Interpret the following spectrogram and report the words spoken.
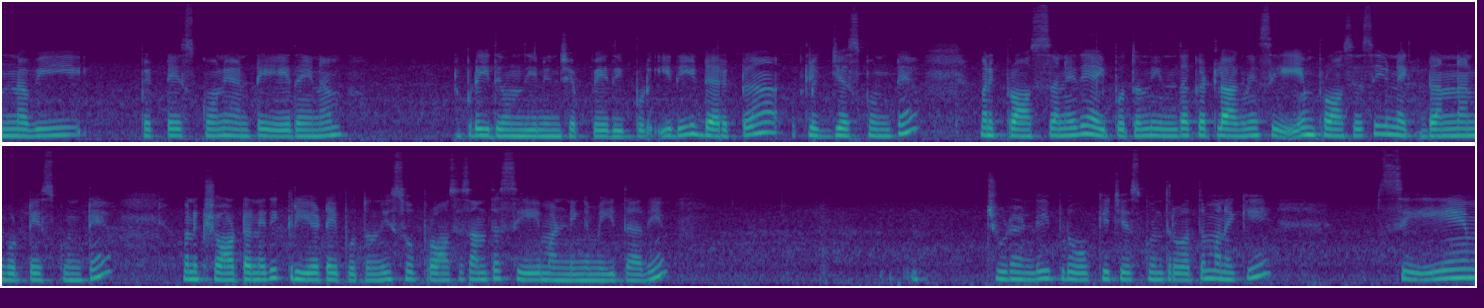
ఉన్నవి పెట్టేసుకొని అంటే ఏదైనా ఇప్పుడు ఇది ఉంది నేను చెప్పేది ఇప్పుడు. ఇది డైరెక్ట్గా క్లిక్ చేసుకుంటే మనకి ప్రాసెస్ అనేది అయిపోతుంది. ఇందకట్లాగానే సేమ్ ప్రాసెస్ నెక్ డన్ అని కొట్టేసుకుంటే మనకి షార్ట్ అనేది క్రియేట్ అయిపోతుంది. సో ప్రాసెస్ అంతా సేమ్ అండి ఇంకా మిగతాది. చూడండి ఇప్పుడు ఓకే చేసుకున్న తర్వాత మనకి సేమ్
